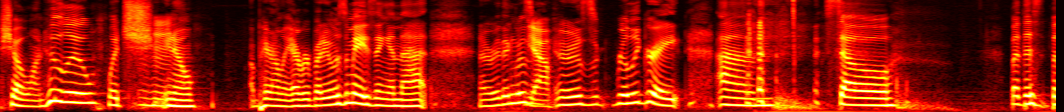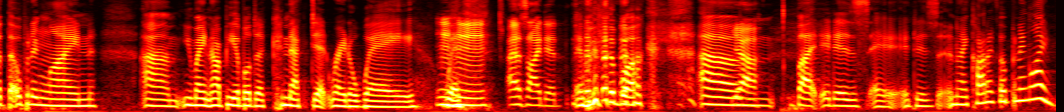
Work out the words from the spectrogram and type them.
show on Hulu, which you know apparently everybody was amazing in that. Everything was Yeah. it was really great. Um, so, but this but the opening line, um, you might not be able to connect it right away with As I did. with the book. Um, Yeah. but it is a, it is an iconic opening line.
